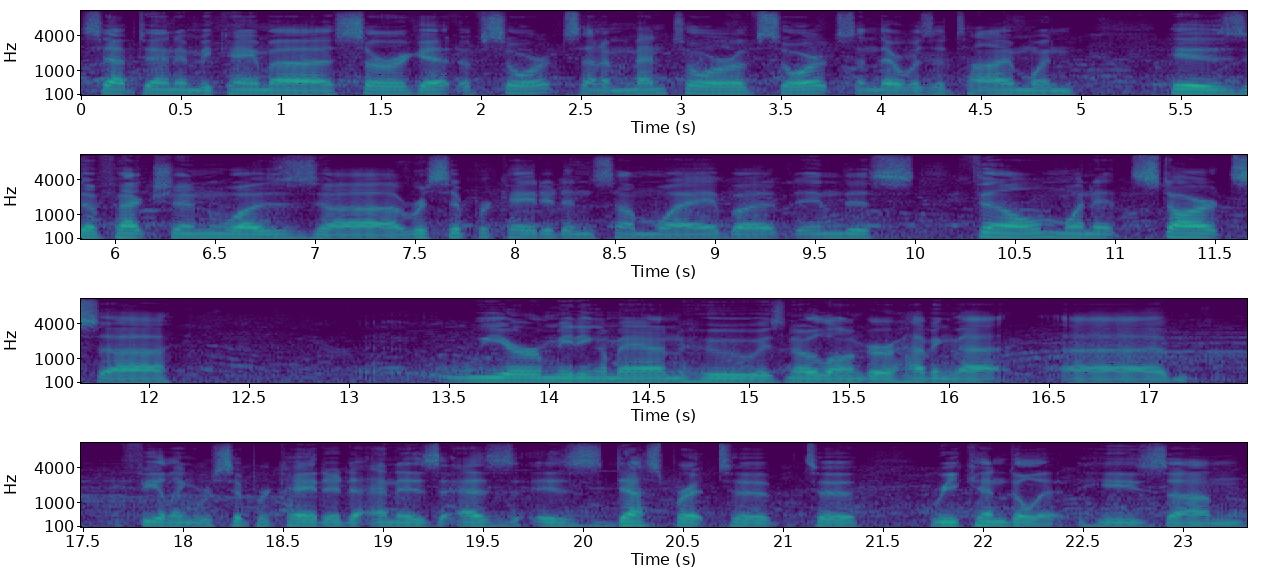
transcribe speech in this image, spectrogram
stepped in and became a surrogate of sorts and a mentor of sorts. And there was a time when his affection was uh, reciprocated in some way. But in this film, when it starts, uh, we are meeting a man who is no longer having that uh, feeling reciprocated and is as is desperate to to rekindle it. He's um,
